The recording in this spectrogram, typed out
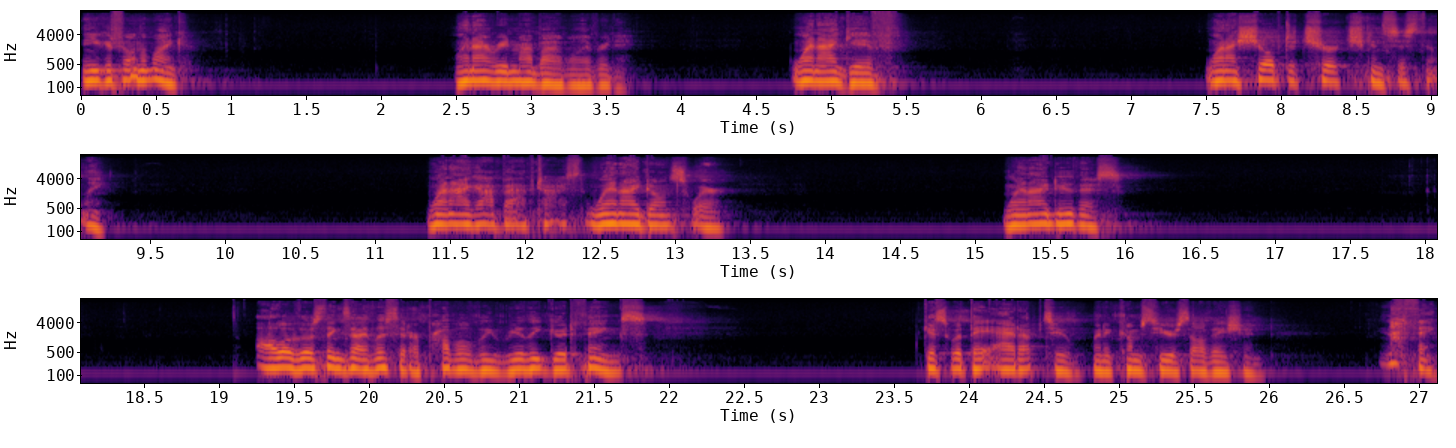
And you could fill in the blank. When I read my Bible every day, when I give, when I show up to church consistently, when I got baptized, when I don't swear when I do this. All of those things I listed are probably really good things. Guess what they add up to when it comes to your salvation? Nothing.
